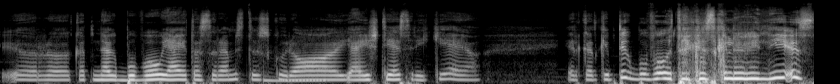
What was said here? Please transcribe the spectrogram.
ir kad nebuvau jai tas ramstis, kurio mhm. jai iš ties reikėjo. Ir kad kaip tik buvau tokias kliuvinys,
